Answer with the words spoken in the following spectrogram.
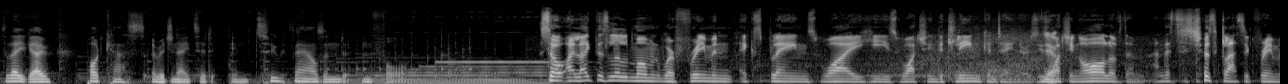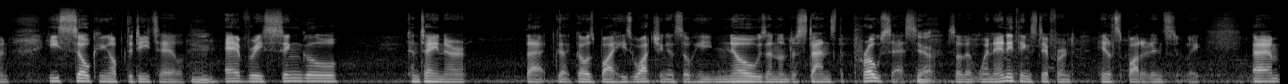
So there you go. Podcasts originated in 2004. So I like this little moment where Freamon explains why he's watching the clean containers. He's Yeah. watching all of them, and this is just classic Freamon. He's soaking up the detail. Mm-hmm. Every single container that, that goes by, he's watching it, so he knows and understands the process. Yeah. So that when anything's different, he'll spot it instantly. Um,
